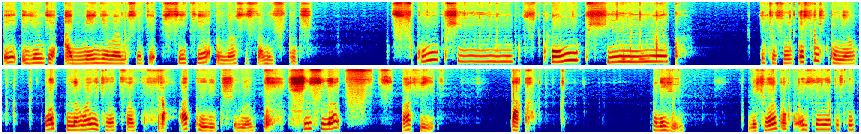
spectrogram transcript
И идемте обмениваем, кстати, все те у нас остались скупщик. Скупщик, скупщик. Ты что, свой костюмчик поменял? Вот нормальный человек стал. Отлично. 16. Офигеть. Так. Подожди. Для чего я сделал эту штуку?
